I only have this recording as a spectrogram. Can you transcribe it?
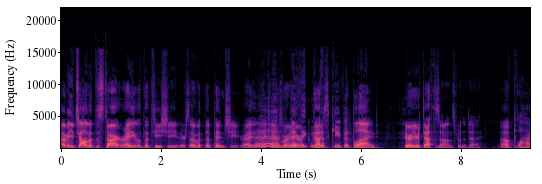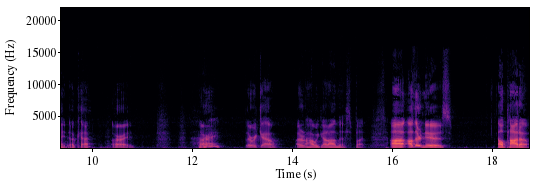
I mean, you tell them at the start, right? With the T sheet or so with the pin sheet, right? Like, Eh, here's where i think we death, just keep it blind here are your death zones for the day. Oh, blind. Okay. All right. All right. There we go. I don't know how we got on this, but uh, other news: El Pato,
